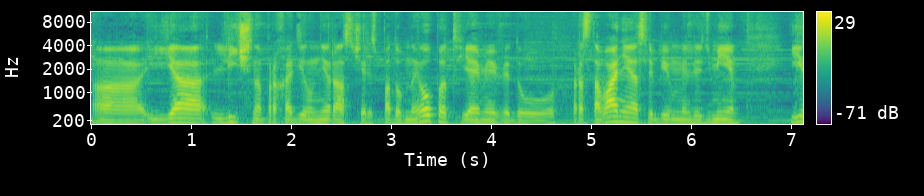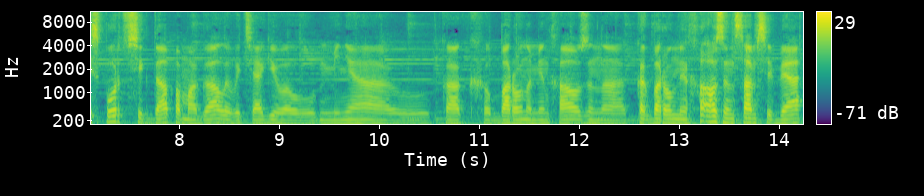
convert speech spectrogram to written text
А, я лично проходил не раз через подобный опыт, я имею в виду расставание с любимыми людьми, и спорт всегда помогал и вытягивал меня э, как барона Мюнхгаузена, как барон Мюнхгаузен сам себя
